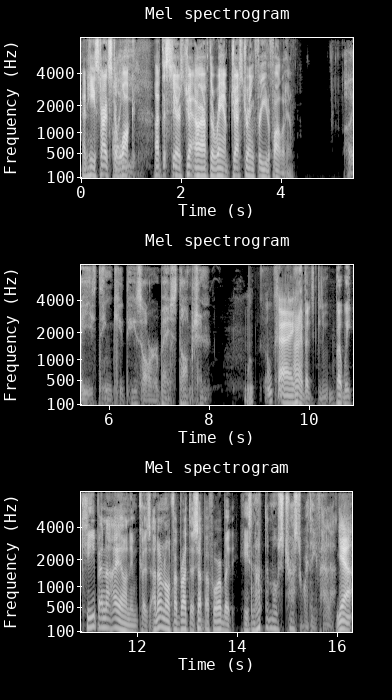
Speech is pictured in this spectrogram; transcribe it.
And he starts to walk up the stairs or up the ramp, gesturing for you to follow him. I think it is our best option. Okay. All right, but but we keep an eye on him because I don't know if I brought this up before, but he's not the most trustworthy fella. Yeah,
